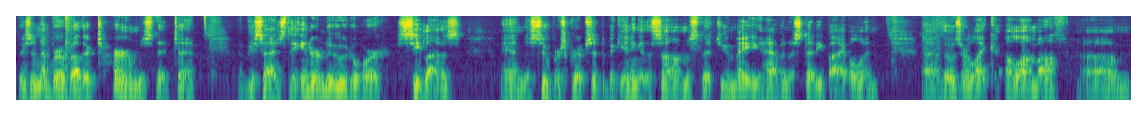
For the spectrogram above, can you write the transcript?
There's a number of other terms that, uh, besides the interlude or selahs, and the superscripts at the beginning of the Psalms that you may have in a study Bible. And uh, those are like Alamoth, um,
